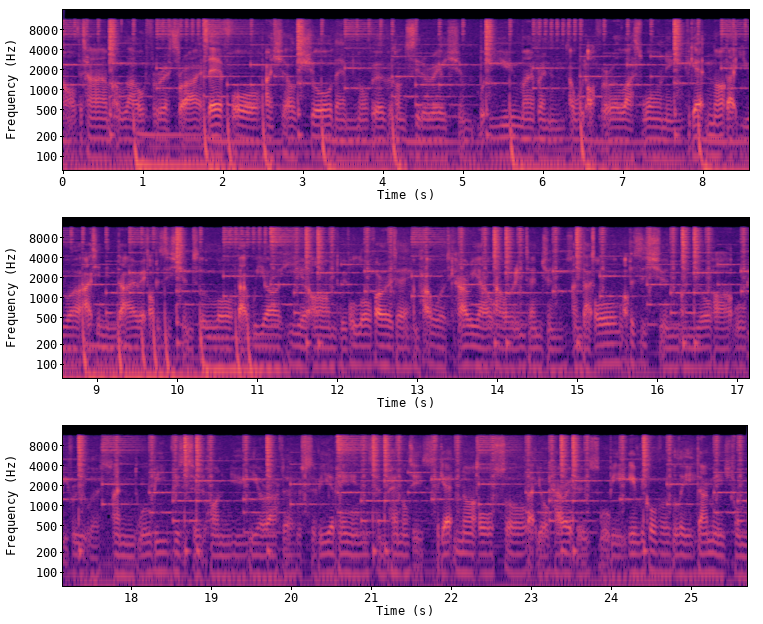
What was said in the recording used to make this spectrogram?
of the time allowed for a surprise. Therefore, I shall show them no further consideration. But you, my friend, I would offer a last warning. Forget not that you are acting in direct opposition to the law, that we are here armed with full authority and power to carry out our intentions, and that all opposition on your part will be fruitless, and will be visited upon you hereafter with severe pains and penalties. Forget not also that your characters will be irrecoverably damaged from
